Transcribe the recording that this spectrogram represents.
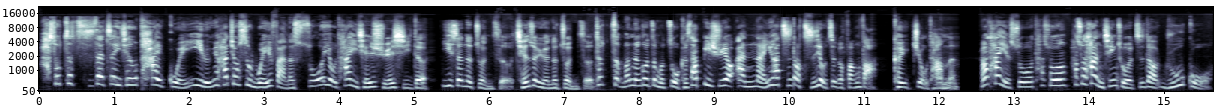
他说这实在这一切都太诡异了，因为他就是违反了所有他以前学习的医生的准则、潜水员的准则。他怎么能够这么做？可是他必须要按耐，因为他知道只有这个方法可以救他们。然后他也说，他说，他说他很清楚的知道，如果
